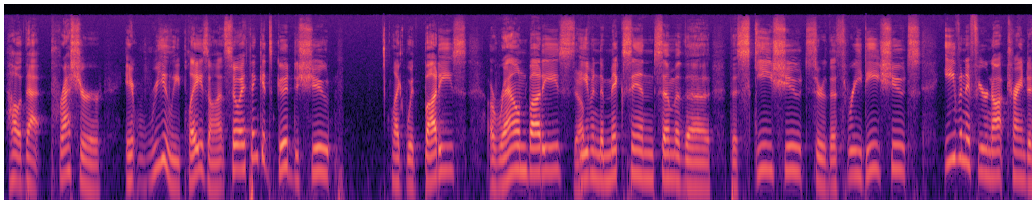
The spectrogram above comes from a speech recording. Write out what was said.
how that pressure it really plays on. So I think it's good to shoot like with buddies, around buddies, Yep. even to mix in some of the the ski shoots or the 3D shoots, even if you're not trying to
